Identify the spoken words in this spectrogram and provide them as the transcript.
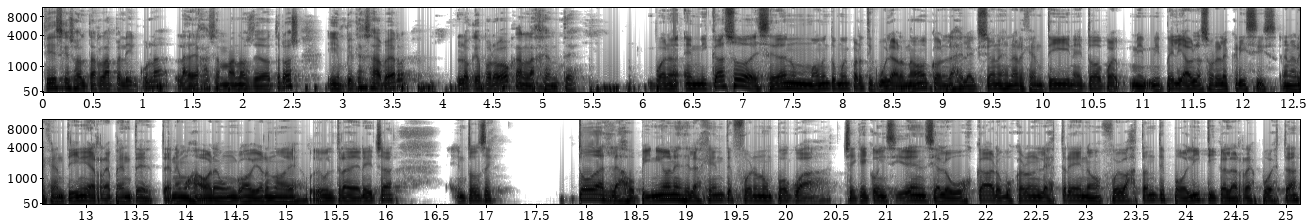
tienes que soltar la película, la dejas en manos de otros y empiezas a ver lo que provoca en la gente. Bueno, en mi caso eh, se da en un momento muy particular, ¿no? Con las elecciones en Argentina y todo. Pues mi, mi peli habla sobre la crisis en Argentina y de repente tenemos ahora un gobierno de, de ultraderecha. Entonces, todas las opiniones de la gente fueron un poco a, che, qué coincidencia, lo buscaron, buscaron el estreno. Fue bastante política la respuesta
